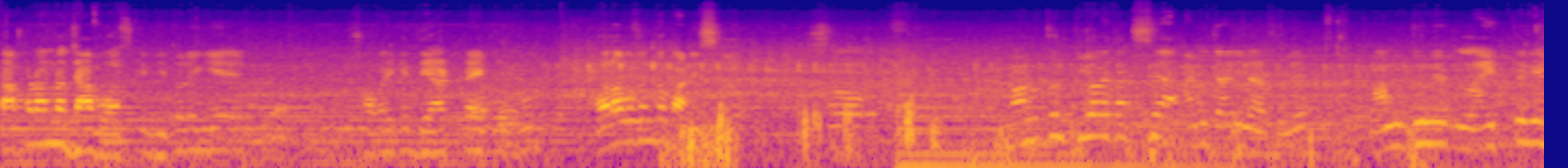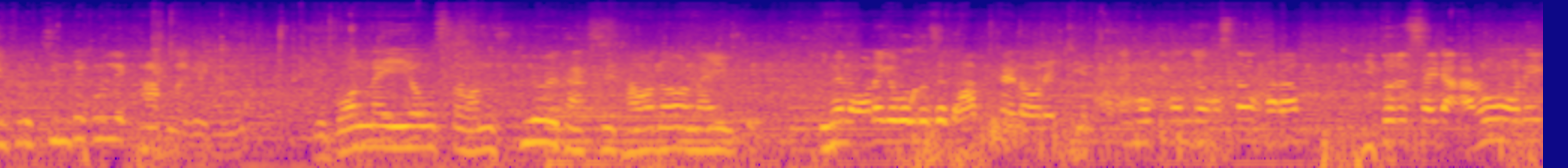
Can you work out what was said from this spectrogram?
তারপর আমরা যাব আজকে। ভিতরে গিয়ে সবাইকে দেওয়ার ট্রাই করব। গলা পর্যন্ত পানি ছিল। সো মানুষজন কীভাবে থাকছে আমি জানি না আসলে। মানুষজনের লাইফটা নিয়ে আসলে চিন্তা করলে খারাপ লাগে এখানে। যে বন্যায় এই অবস্থা, মানুষ কীভাবে থাকছে খাওয়া দাওয়া নাই। ইভেন অনেকে বলতেছে ভাত খায় না অনেক দিন এই মতিগঞ্জের অবস্থাও খারাপ। ভিতরের সাইডে আরও অনেক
